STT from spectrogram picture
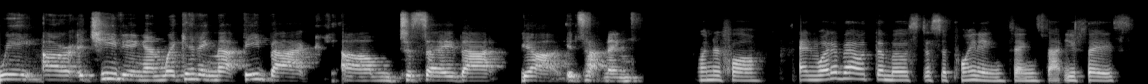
we are achieving and we're getting that feedback um, to say that, yeah, it's happening. Wonderful. And what about the most disappointing things that you face?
